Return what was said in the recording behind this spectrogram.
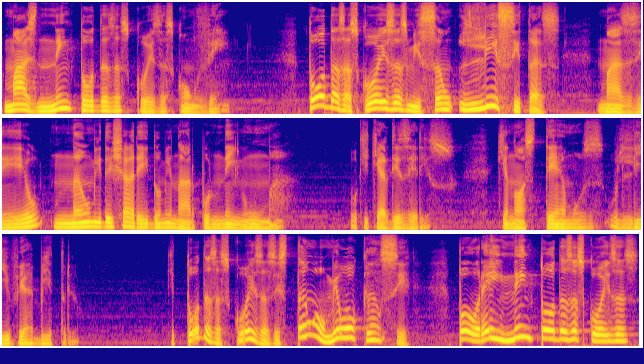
mas nem todas as coisas convêm. Todas as coisas me são lícitas, mas eu não me deixarei dominar por nenhuma. O que quer dizer isso? que nós temos o livre-arbítrio. Que todas as coisas estão ao meu alcance, porém nem todas as coisas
